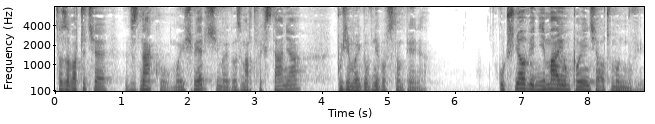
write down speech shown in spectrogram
Co zobaczycie w znaku mojej śmierci, mojego zmartwychwstania, później mojego wniebowstąpienia. Uczniowie nie mają pojęcia, o czym on mówi.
